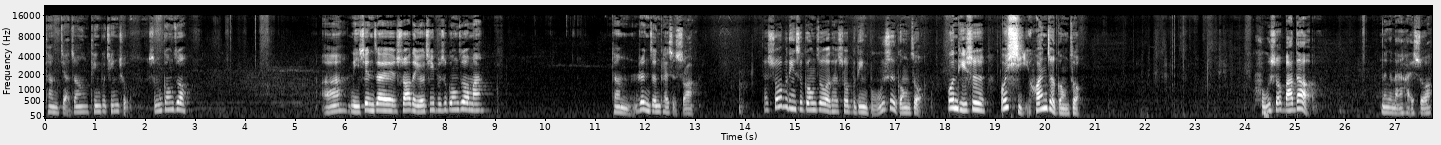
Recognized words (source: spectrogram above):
他们假装听不清楚，什么工作？啊，你现在刷的油漆不是工作吗？他们认真开始刷。他说不定是工作，他说不定不是工作。问题是我喜欢这工作。胡说八道！那个男孩说：“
